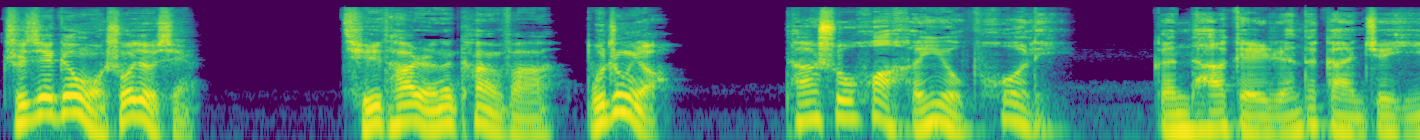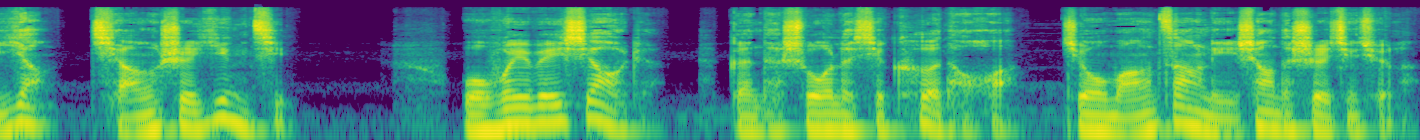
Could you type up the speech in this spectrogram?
直接跟我说就行，其他人的看法不重要。他说话很有魄力，跟他给人的感觉一样，强势硬气。我微微笑着跟他说了些客套话，就忙葬礼上的事情去了。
